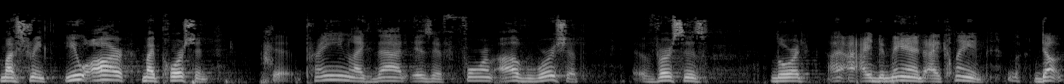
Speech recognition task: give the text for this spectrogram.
my strength. You are my portion. Uh, praying like that is a form of worship versus, Lord, I, I, demand, I claim, don't,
